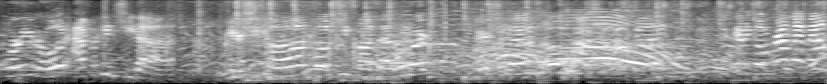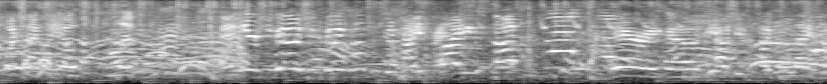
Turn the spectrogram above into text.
four-year-old African cheetah. Here she comes. Oh, she's not settling. Here she goes. Oh, wow. She's gonna go around that mountain. Watch that tail flip. And here she goes. She's doing some nice sliding stuff. There we go. See how she's tucking legs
